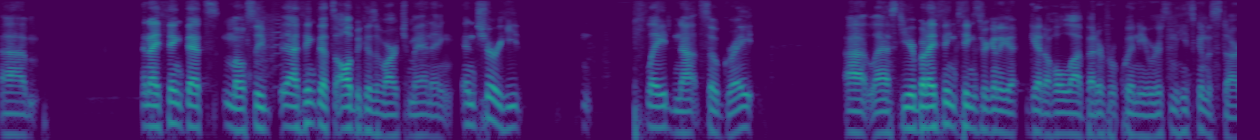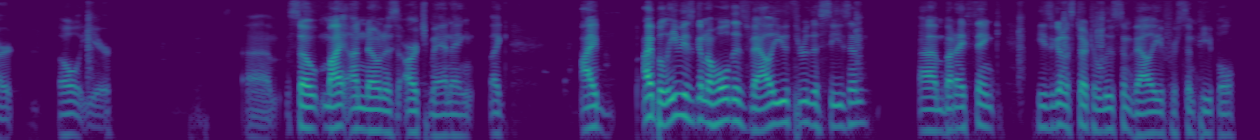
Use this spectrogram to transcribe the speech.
um, and I think that's mostly I think that's all because of Arch Manning. And sure, he played not so great uh, last year, but I think things are going to get a whole lot better for Quinn Ewers, and he's going to start the whole year. Um, so my unknown is Arch Manning. Like I I believe he's going to hold his value through the season, um, but I think he's going to start to lose some value for some people.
